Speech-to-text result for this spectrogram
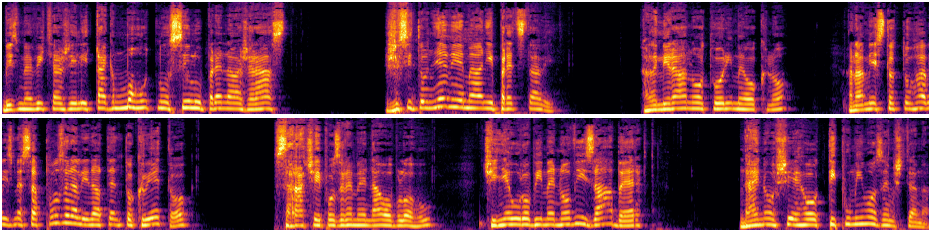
by sme vyťažili tak mohutnú silu pre náš rast, že si to nevieme ani predstaviť. Ale my ráno otvoríme okno a namiesto toho, aby sme sa pozreli na tento kvietok, sa radšej pozrieme na oblohu, či neurobíme nový záber najnovšieho typu mimozemšťana.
